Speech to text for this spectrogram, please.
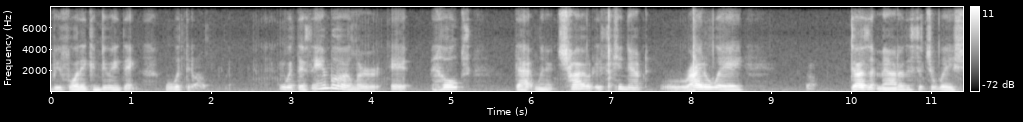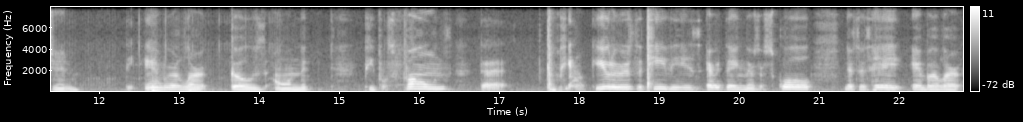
before they can do anything. With the with this Amber Alert, it helps that when a child is kidnapped right away, doesn't matter the situation, the Amber Alert goes on the people's phones, the computers, the TVs, everything. There's a scroll that says, hey, Amber Alert,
